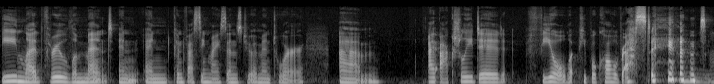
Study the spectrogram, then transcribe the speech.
being led through lament and and confessing my sins to a mentor, um, I actually did feel what people call rest, and mm.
